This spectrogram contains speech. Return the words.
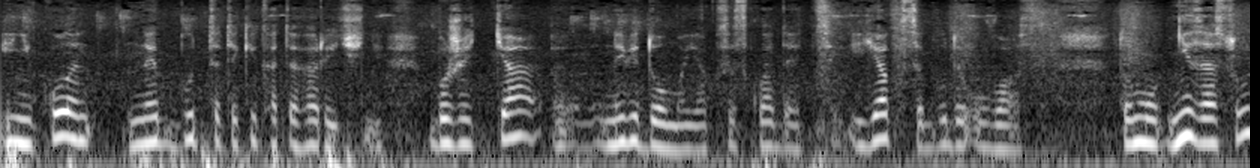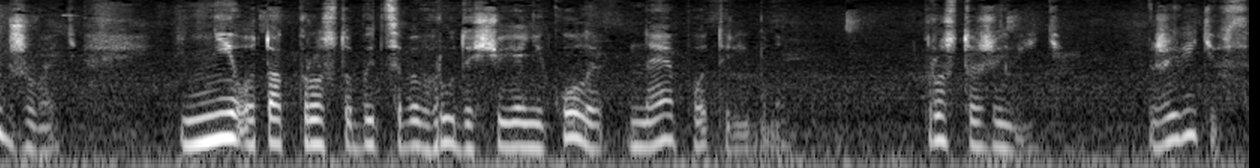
І ніколи не будьте такі категоричні, бо життя е, невідомо, як це складеться і як все буде у вас. Тому ні засуджувати, ні отак просто бити себе в груди, що я ніколи не потрібно. Просто живіть. Живіть і все.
